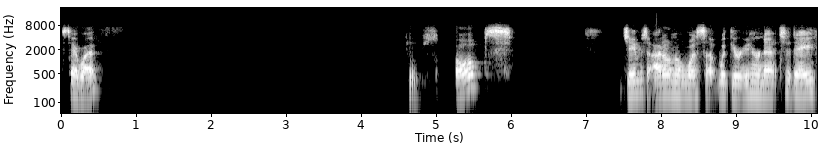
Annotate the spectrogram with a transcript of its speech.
Say what? oops. Oops. James, I don't know what's up with your internet today.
